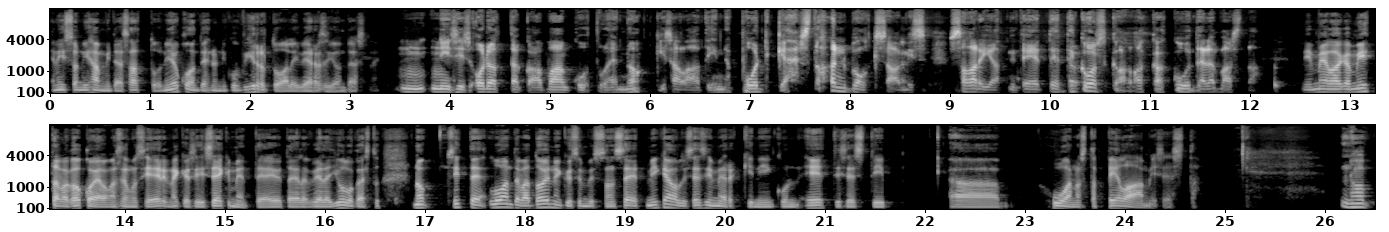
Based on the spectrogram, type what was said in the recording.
ja niissä on ihan mitä sattuu, niin joku on tehnyt niin kuin virtuaaliversion tästä. Mm, niin siis odottakaa vaan, kun tulee nakkisalaatin podcast unboxaamissarjat, niin te ette, ette koskaan lakkaa kuuntelemasta. Niin meillä on aika mittava kokoelma semmoisia erinäköisiä segmenttejä, joita ei ole vielä julkaistu. No sitten luonteva toinen kysymys on se, että mikä olisi esimerkki niin kuin eettisesti äh, huonosta pelaamisesta? No,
